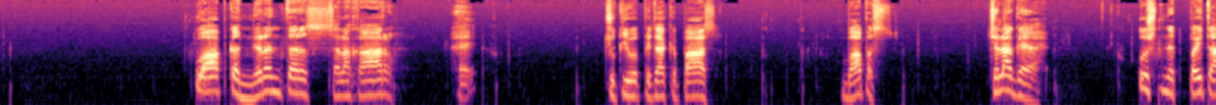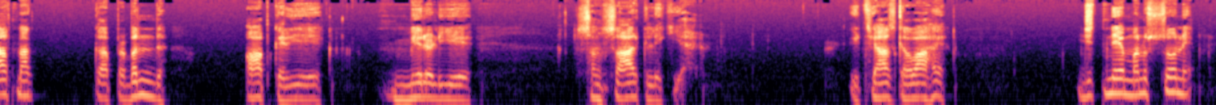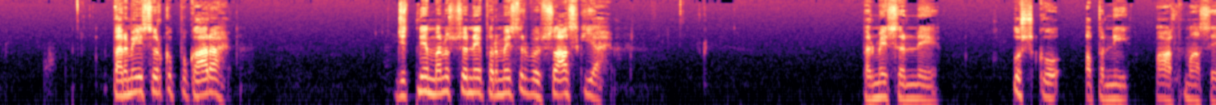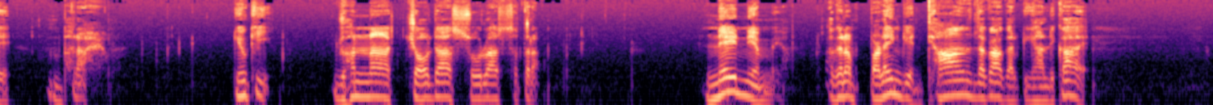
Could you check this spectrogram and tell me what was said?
वो आपका निरंतर सलाहकार है। चूँकि वो पिता के पास वापस चला गया है, उसने पवित्र आत्मा का प्रबंध आपके लिए, मेरे लिए, संसार के लिए किया है। इतिहास गवाह है, जितने मनुष्यों ने परमेश्वर को पुकारा है। जितने मनुष्य ने परमेश्वर पर विश्वास किया है, परमेश्वर ने उसको अपनी आत्मा से भरा है। क्योंकि जोहन्ना चौदह, सोलह, सत्रह, नए नियम में अगर हम पढ़ेंगे, ध्यान लगा करके यहाँ लिखा है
